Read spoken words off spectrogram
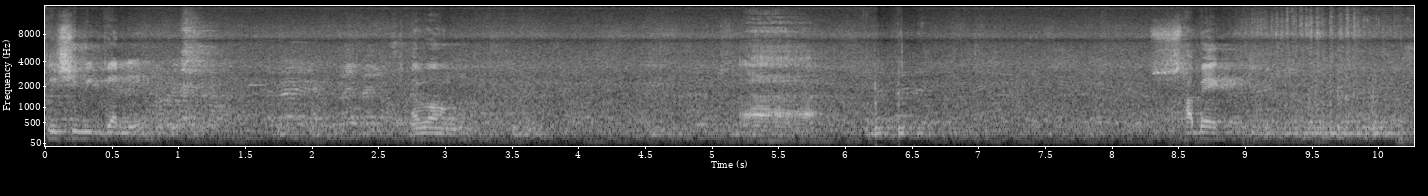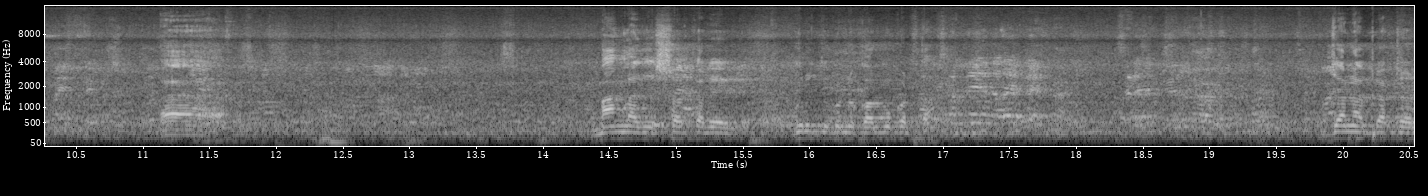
কৃষি বিজ্ঞানী এবং সাবেক বাংলাদেশ সরকারের গুরুত্বপূর্ণ কর্মকর্তা জনাব ডক্টর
